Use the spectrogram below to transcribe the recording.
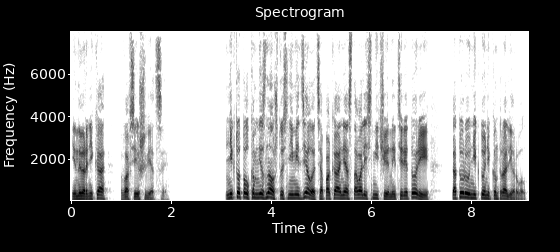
и наверняка во всей Швеции. Никто толком не знал, что с ними делать, а пока они оставались ничейной территорией, которую никто не контролировал.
